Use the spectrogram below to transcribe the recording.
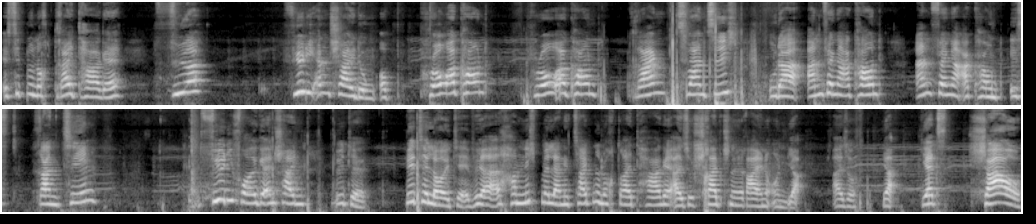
Es sind nur noch drei Tage für, für die Entscheidung, ob Pro-Account, Pro-Account Rang 20 oder Anfänger-Account. Anfänger-Account ist Rang 10. Für die Folge entscheiden. Bitte. Bitte Leute, wir haben nicht mehr lange Zeit, nur noch drei Tage, also schreibt schnell rein und ja. Also, ja, jetzt, ciao!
